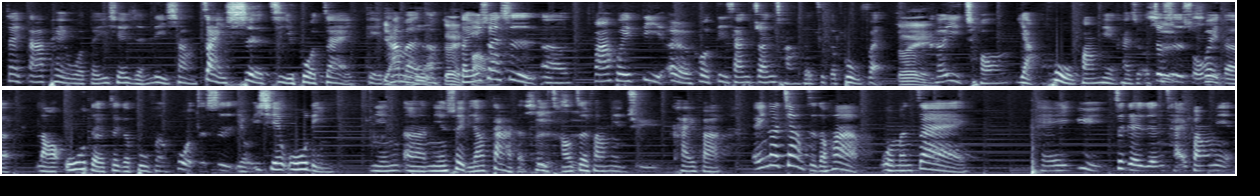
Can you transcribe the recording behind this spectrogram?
再搭配我的一些人力上再设计或再给他们，呃，等于算是呃发挥第二或第三专长的这个部分，对，可以从养护方面开始，就是所谓的老屋的这个部分，或者是有一些屋龄年呃年岁比较大的，可以朝这方面去开发。哎，那这样子的话，我们在培育这个人才方面。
